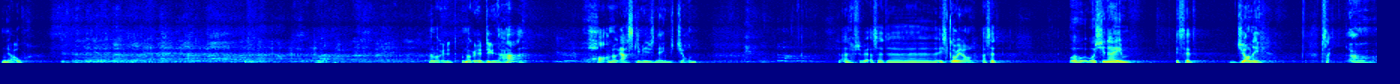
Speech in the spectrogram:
no. I'm not going to, do that. What? I'm not asking him his name's John. And after a bit, I said, uh, he's going on. I said, well, what's your name? He said, Johnny. I was like, oh.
